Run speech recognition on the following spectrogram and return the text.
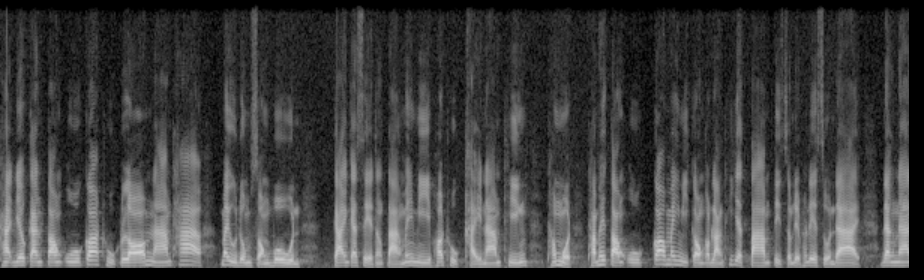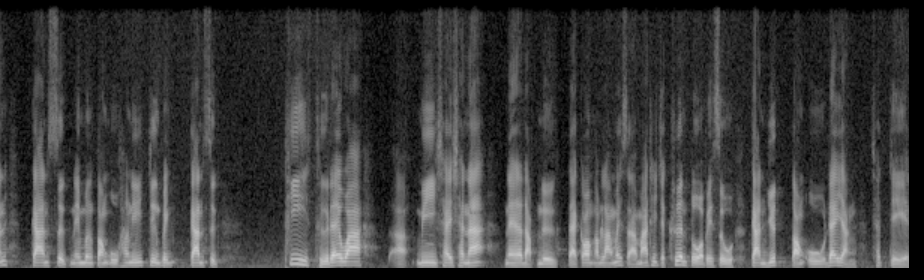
ขณะเดียวกันตองอูก็ถูกล้อมน้ำท่าไม่อุดมสมบูรณ์ การเกษตรต่างๆ ไม่มีเพราะถูกไขน้ำทิ้งทั้งหมดทำให้ตองอูก็ไม่มีกองกำลังที่จะตามติดสมเด็จพระนเรศวรได้ ดังนั้นการศึกในเมืองตองอูครั้งนี้จึงเป็นการศึกที่ถือได้ว่าอ่ามีชัยชนะในระดับหนึ่ง แต่กองกำลังไม่สามารถที่จะเคลื่อนตัวไปสู่การยึดตองอูได้อย่างชัดเจน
